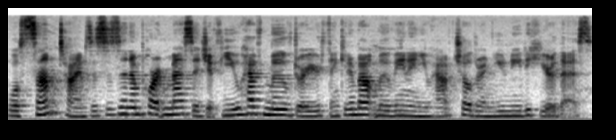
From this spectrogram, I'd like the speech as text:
will sometimes, this is an important message. If you have moved or you're thinking about moving and you have children, you need to hear this.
